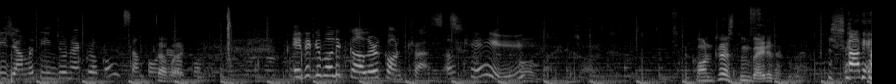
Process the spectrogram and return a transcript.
এই যে আমরা তিনজন একরকম সাফা অন্যরকম এটাকে বলে কালার কন্ট্রাস্ট ওকে কন্ট্রাস্ট তুমি বাইরে থাকো। শাট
